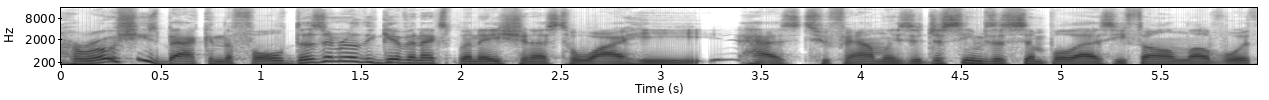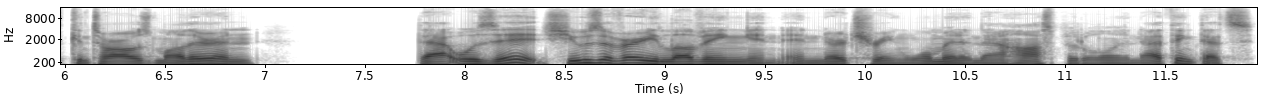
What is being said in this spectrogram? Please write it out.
hiroshi's back in the fold doesn't really give an explanation as to why he has two families it just seems as simple as he fell in love with kentaro's mother and that was it she was a very loving and, and nurturing woman in that hospital and i think that's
